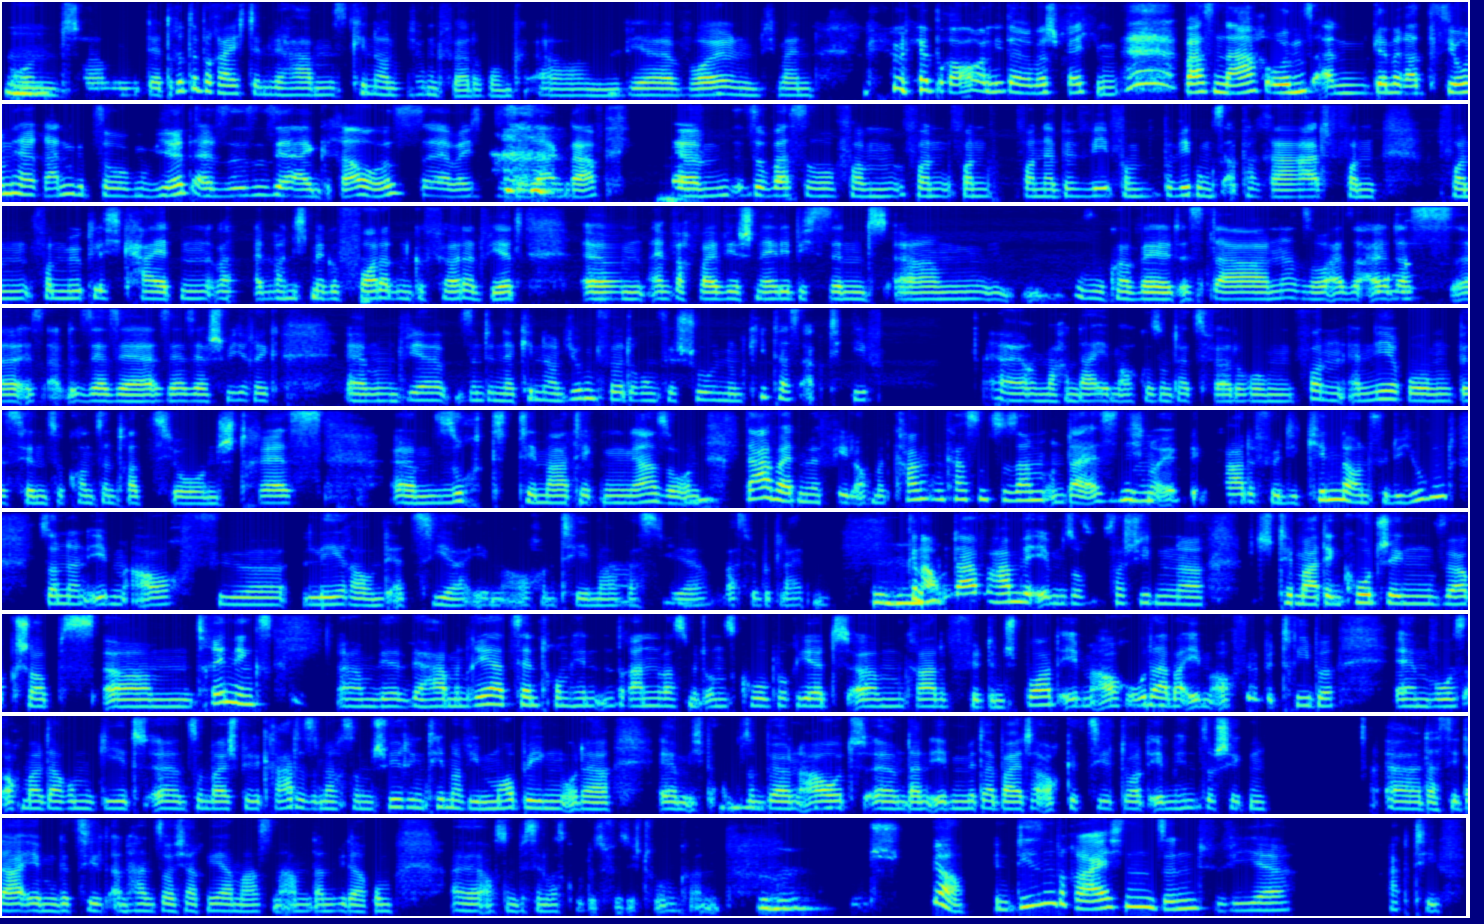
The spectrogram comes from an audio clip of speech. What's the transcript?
Mhm. Und ähm, der dritte Bereich, den wir haben, ist Kinder- und Jugendförderung. Ähm, wir wollen, ich meine, wir brauchen nicht darüber sprechen, was nach uns an Generationen herangezogen wird. Also es ist ja ein Graus, äh, wenn ich das so sagen darf. Ähm, sowas so vom, von, von, von der Bewe vom Bewegungsapparat, von, von, von Möglichkeiten, was einfach nicht mehr gefordert und gefördert wird. Ähm, einfach weil wir schnelllebig sind. Ähm, VUCA-Welt ist da, ne? so, also all das äh, ist sehr, sehr, sehr, sehr schwierig. Ähm, und wir sind in der Kinder- und Jugendförderung für Schulen und Kitas aktiv äh, und machen da eben auch Gesundheitsförderung von Ernährung bis hin zu Konzentration, Stress, ähm, Suchtthematiken, ja, so. Und mhm. da arbeiten wir viel auch mit Krankenkassen zusammen. Und da ist es nicht mhm. nur gerade für die Kinder und für die Jugend, sondern eben auch für Lehrer und Erzieher eben auch ein Thema, ah, was wir, was wir begleiten. Genau, mhm. Genau, und da haben wir eben so verschiedene Thematiken, Coaching, Workshops, ähm, Trainings. Ähm, wir, wir haben ein Reha-Zentrum hinten dran, was mit uns kooperiert, ähm, gerade für den Sport eben auch oder mhm. aber eben auch für Betriebe, ähm, wo es auch mal darum geht, äh, zum Beispiel gerade so nach so einem schwierigen Thema wie Mobbing oder ähm, ich, so mhm. Burnout, äh, dann eben Mitarbeiter auch gezielt dort eben hinzuschicken äh, dass sie da eben gezielt anhand solcher Reha-Maßnahmen dann wiederum äh, auch so ein bisschen was Gutes für sich tun können. Mhm. Und, ja, in diesen Bereichen sind wir aktiv.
